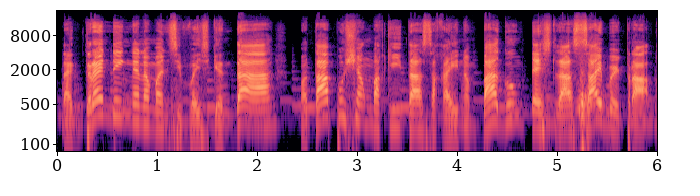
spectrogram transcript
Nagtrending na naman si Vice Ganda matapos siyang makita sakay ng bagong Tesla Cybertruck.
